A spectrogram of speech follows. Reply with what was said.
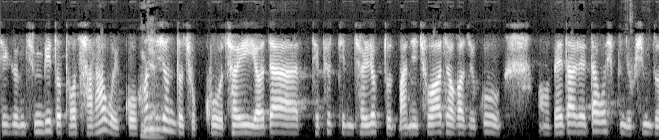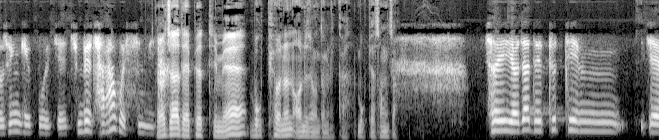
지금 준비도 더 잘하고 있고 네. 컨디션도 네. 좋고 저희 여자 대표팀 전력도 많이 좋아져가지고 어, 메달을 따고 싶은 욕심도 생기고 이제 준비를 잘하고 있습니다. 여자 대표팀의 목표는 어느 정도입니까? 목표 성적? 저희 여자 대표팀 이제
